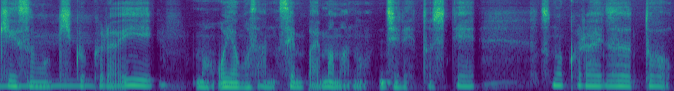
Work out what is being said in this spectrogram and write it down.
ケースも聞くくらい、まあ、親御さんの先輩ママの事例としてそのくらいずっと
